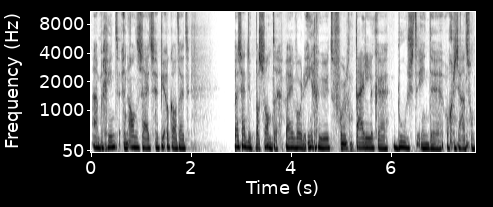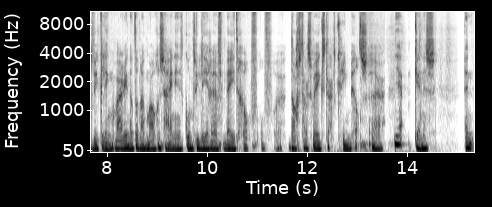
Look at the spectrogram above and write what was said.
aan begint. En anderzijds heb je ook altijd... Wij zijn natuurlijk passanten. Wij worden ingehuurd voor een tijdelijke boost in de organisatieontwikkeling. Waarin dat dan ook mogen zijn. In het continu leren verbeteren. Of, of eh, dagstarts, weekstarts, greenbelts, Ja. kennis. En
